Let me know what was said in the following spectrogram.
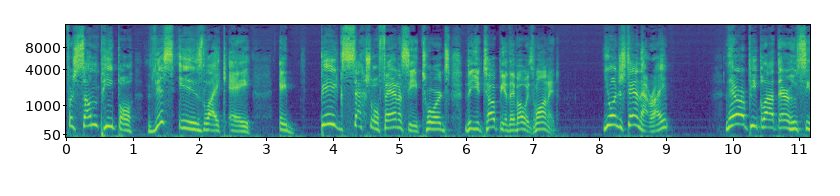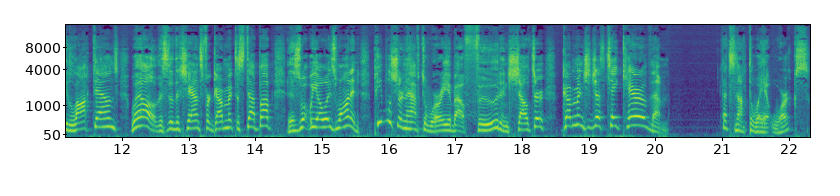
For some people, this is like a, a big sexual fantasy towards the utopia they've always wanted. You understand that, right? There are people out there who see lockdowns. Well, this is the chance for government to step up. This is what we always wanted. People shouldn't have to worry about food and shelter. Government should just take care of them. That's not the way it works.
